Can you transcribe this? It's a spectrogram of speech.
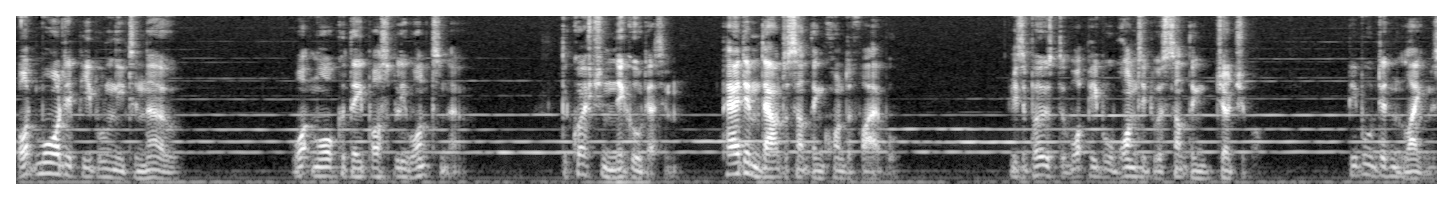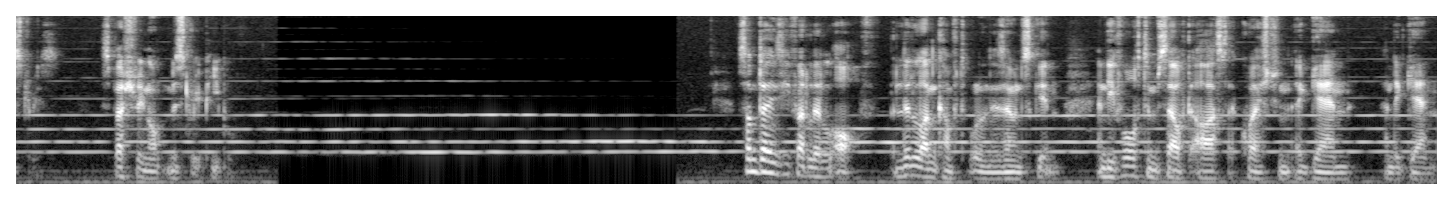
What more did people need to know? What more could they possibly want to know? The question niggled at him, pared him down to something quantifiable. He supposed that what people wanted was something judgeable. People didn't like mysteries, especially not mystery people. Some days he felt a little off, a little uncomfortable in his own skin, and he forced himself to ask that question again and again.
